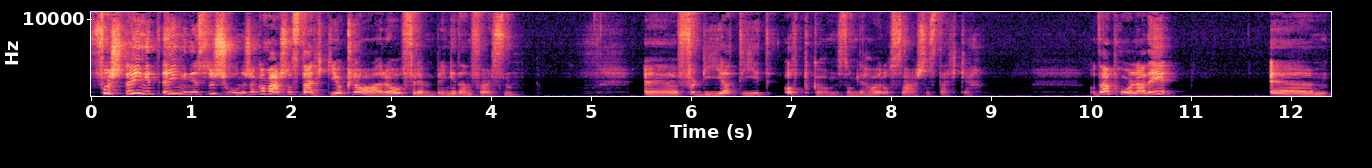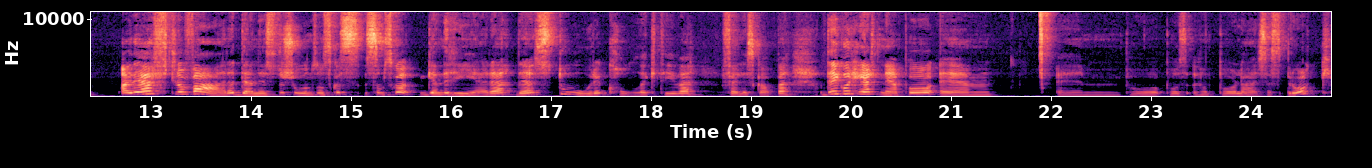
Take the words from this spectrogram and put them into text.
Først, det, er ingen, det er ingen institusjoner som kan være så sterke i å klare å frembringe den følelsen. Eh, fordi at de oppgavene som de har, også er så sterke. Og da påla de eh, IDF til å være den institusjonen som skal, som skal, generere det store, kollektive fellesskapet. Og det går helt ned på, eh, på, på, på å lære seg språk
